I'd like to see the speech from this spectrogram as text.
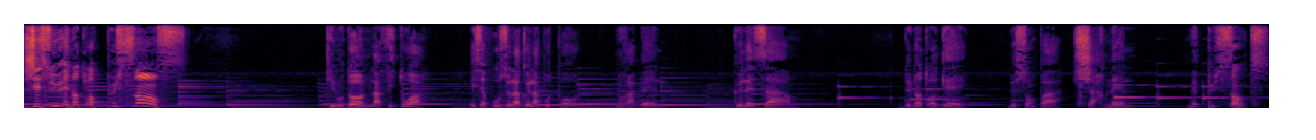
Jésus est notre puissance qui nous donne la victoire. Et c'est pour cela que l'apôtre Paul nous rappelle que les armes de notre guerre ne sont pas charnelles, mais puissantes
